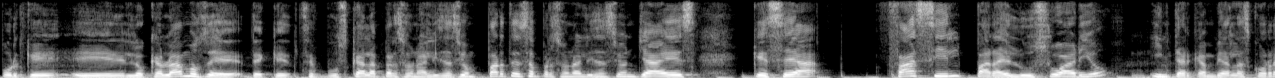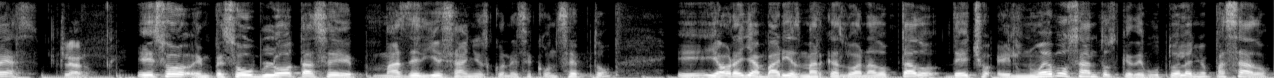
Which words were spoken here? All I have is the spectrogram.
porque eh, lo que hablábamos de, de que se busca la personalización, parte de esa personalización ya es que sea fácil para el usuario intercambiar las correas. Claro. Eso empezó Hublot hace más de 10 años con ese concepto eh, y ahora ya varias marcas lo han adoptado. De hecho, el nuevo Santos que debutó el año pasado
